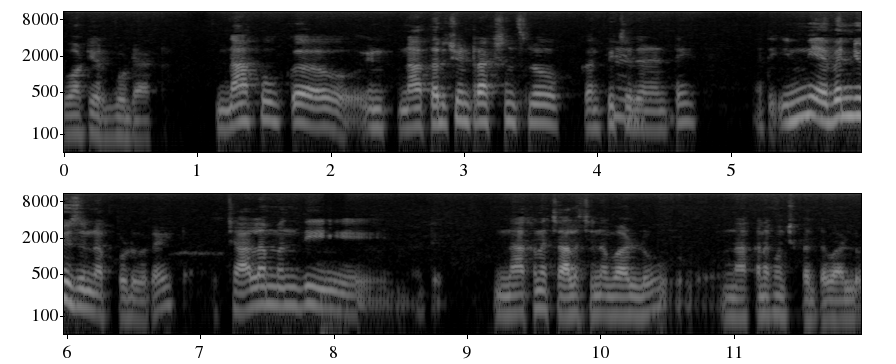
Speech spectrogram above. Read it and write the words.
what you're good at నాకు నా తరచు ఇంట్రాక్షన్స్లో కనిపించేది ఏంటంటే అంటే ఇన్ని అవెన్యూస్ ఉన్నప్పుడు రైట్ చాలా మంది అంటే నాకన్నా చాలా చిన్నవాళ్ళు నాకన్నా కొంచెం పెద్దవాళ్ళు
